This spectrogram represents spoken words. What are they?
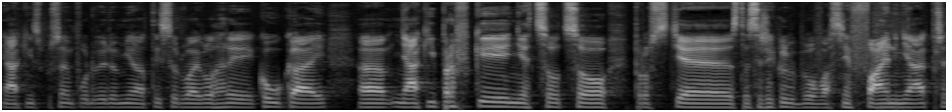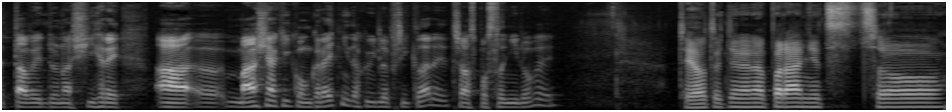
nějakým způsobem podvědomě na ty survival hry koukají. Nějaký prvky, něco, co prostě jste si řekli, by bylo vlastně fajn nějak přetavit do naší hry. A máš nějaký konkrétní takovýhle příklady, třeba z poslední doby? Ty jo, teď mě nenapadá nic, co...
